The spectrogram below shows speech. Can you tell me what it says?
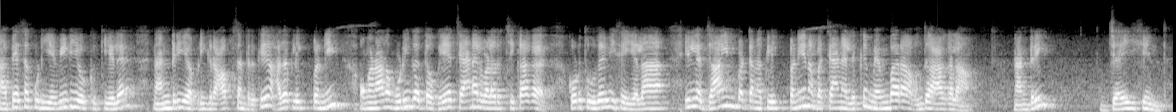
நான் பேசக்கூடிய வீடியோக்கு கீழே நன்றி அப்படிங்கிற ஆப்ஷன் இருக்குது அதை கிளிக் பண்ணி உங்களால் முடிந்த தொகையை சேனல் வளர்ச்சிக்காக கொடுத்து உதவி செய்யலாம். இல்லை ஜாயின் பட்டனை கிளிக் பண்ணி நம்ம சேனலுக்கு மெம்பராக வந்து ஆகலாம். நன்றி. Jai Hind.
